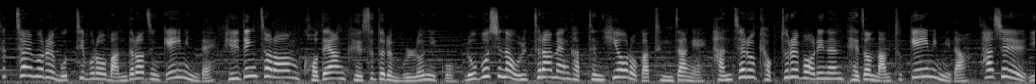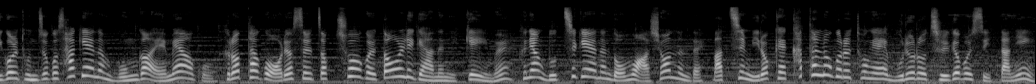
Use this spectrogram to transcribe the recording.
특촬물을 모티브로 만들어진 게임인데 빌딩처럼 거대한 괴수들은 물론이고 로봇이나 울트라맨 같은 히어로가 등장해 단체로 격투를 벌이는 대전 난투 게임입니다. 사실 이걸 돈 주고 사기에는 뭔가 애매하고 그렇다고 어렸을 적 추억을 떠올리게 하는 이 게임을 그냥 놓치기에는 너무 아쉬웠는데 마침 이렇게 카탈로그를 통해 무료로 즐겨볼 수 있다니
